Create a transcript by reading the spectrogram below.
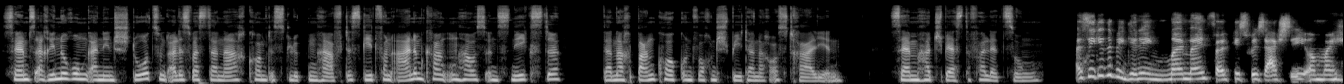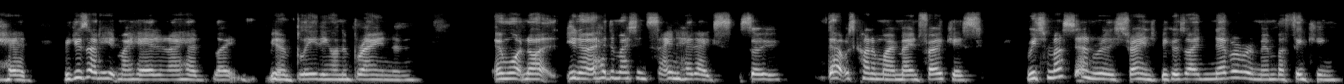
Sams Erinnerung an den Sturz und alles, was danach kommt, ist lückenhaft. Es geht von einem Krankenhaus ins nächste, dann nach Bangkok und Wochen später nach Australien. Sam hat schwerste Verletzungen. I think at the beginning, my main focus was actually on my head because I'd hit my head and I had like, you know, bleeding on the brain and, and whatnot. You know, I had the most insane headaches. So that was kind of my main focus. which must sound really strange because I never remember thinking,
